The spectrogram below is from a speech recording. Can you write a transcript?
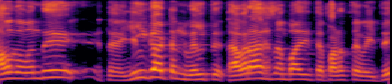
அவங்க வந்து இல்காட்டன் வெல்த் தவறாக சம்பாதித்த பணத்தை வைத்து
